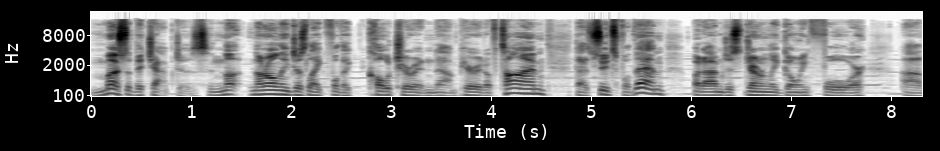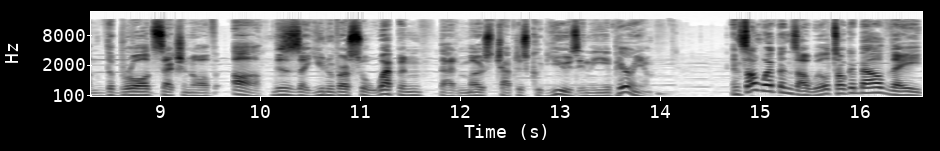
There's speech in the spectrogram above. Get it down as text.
most of the chapters, and not not only just like for the culture and um, period of time that suits for them, but I'm just generally going for um, the broad section of ah, oh, this is a universal weapon that most chapters could use in the Imperium. And some weapons I will talk about, they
